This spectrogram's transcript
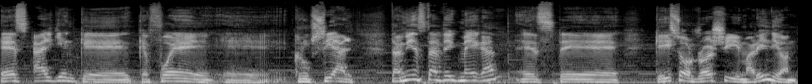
es alguien que, que fue eh, crucial. También está Dave Megan, este, que hizo Rush y Marillion.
